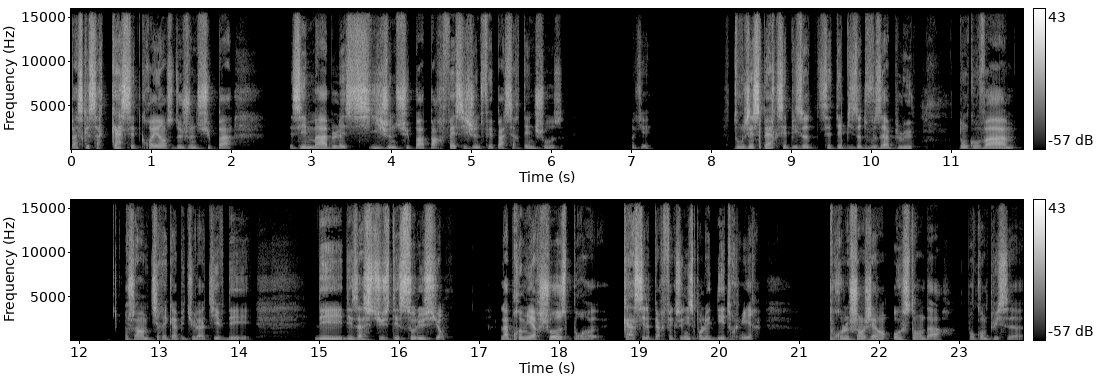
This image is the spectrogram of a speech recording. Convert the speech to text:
parce que ça casse cette croyance de: «Je ne suis pas aimable si je ne suis pas parfait, si je ne fais pas certaines choses». OK? Donc j'espère que cet épisode vous a plu. Donc on va faire un petit récapitulatif des des astuces, des solutions. La 1re chose pour, heu, casser le perfectionnisme, pour le détruire, pour le changer en haut standard, pour qu'on puisse, heu,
